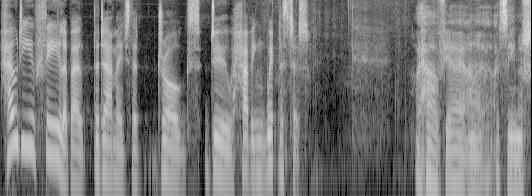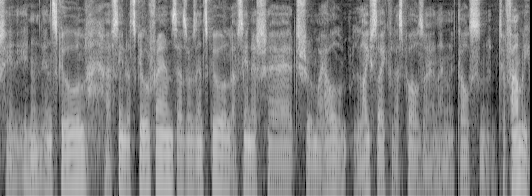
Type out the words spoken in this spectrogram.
How do you feel about the damage that drugs do, having witnessed it? I have, yeah, and I, have seen it in, in, school. I've seen it with school friends as I was in school. I've seen it uh, through my whole life cycle, I suppose, and, and, close to family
